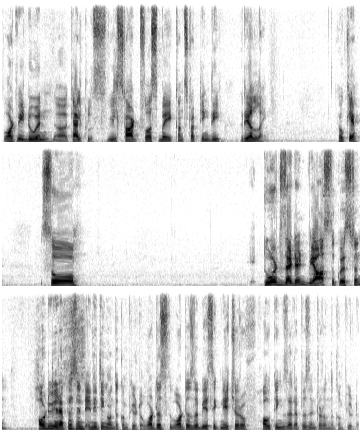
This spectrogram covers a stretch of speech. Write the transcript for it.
what we do in uh, calculus. We will start first by constructing the real line. Okay. So, towards that end we ask the question how do we represent anything on the computer? What is what is the basic nature of how things are represented on the computer?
